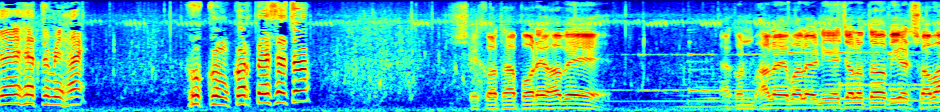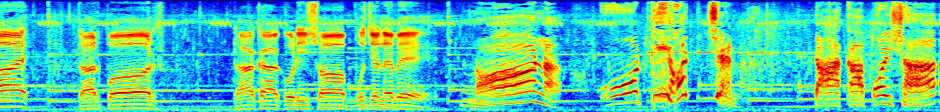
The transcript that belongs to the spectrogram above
কে হে তুমি হ্যাঁ হুকুম করতে এসেছ? সে কথা পরে হবে। এখন ভালোয় ভালোয় নিয়ে চলো তো বিয়ের সভায়। তারপর টাকা করি সব বুঝে নেবে। না না ওটি হচ্ছে না। টাকা পয়সা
